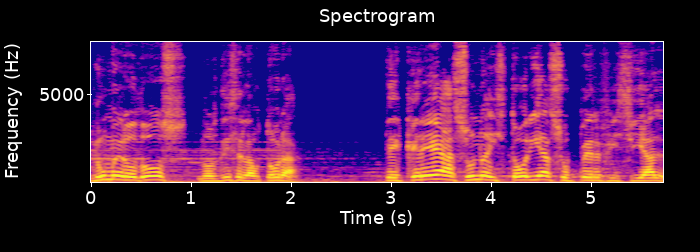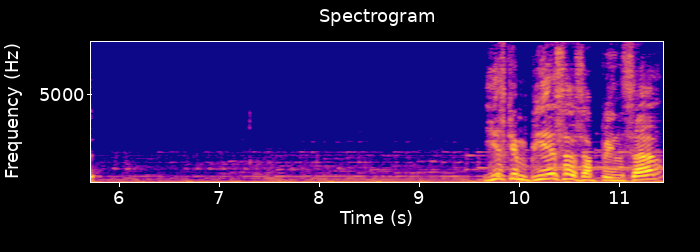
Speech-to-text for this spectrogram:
Número dos, nos dice la autora, te creas una historia superficial. Y es que empiezas a pensar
